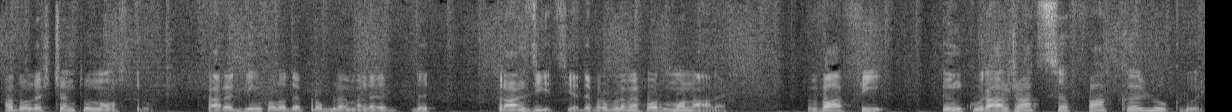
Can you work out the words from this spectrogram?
adolescentul nostru, care dincolo de problemele de tranziție, de probleme hormonale, va fi încurajat să facă lucruri.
